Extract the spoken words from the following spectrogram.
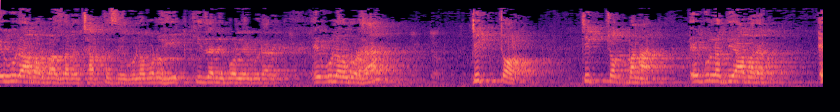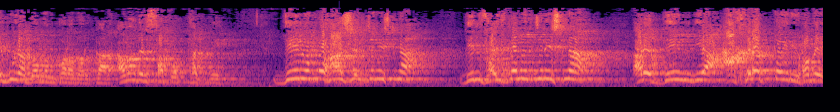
এগুলো আবার বাজারে ছাড়তেছে, এগুলো বড় হিট কি জানি বলে এগুলো এগুলো আবার হ্যাঁ? টিকটক টিকটক বানায়। এগুলো দিয়ে আবার এখন এগুলা দমন করা দরকার। আমাদের সাপোর্ট থাকবে। দিন উপহাসের জিনিস না, দিন ফাইজদামের জিনিস না। আরে দিন দিয়া আখরাত তৈরি হবে।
